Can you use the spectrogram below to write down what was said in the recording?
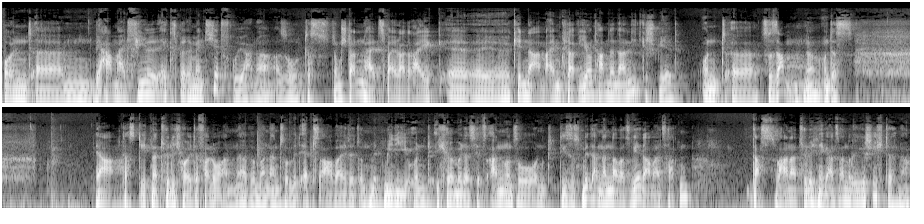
und ähm, wir haben halt viel experimentiert früher. Ne? Also das, dann standen halt zwei oder drei äh, äh, Kinder an einem Klavier und haben dann da ein Lied gespielt. Und äh, zusammen. Ne? Und das, ja, das geht natürlich heute verloren, ne? wenn man dann so mit Apps arbeitet und mit MIDI und ich höre mir das jetzt an und so. Und dieses Miteinander, was wir damals hatten, das war natürlich eine ganz andere Geschichte. Ne?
